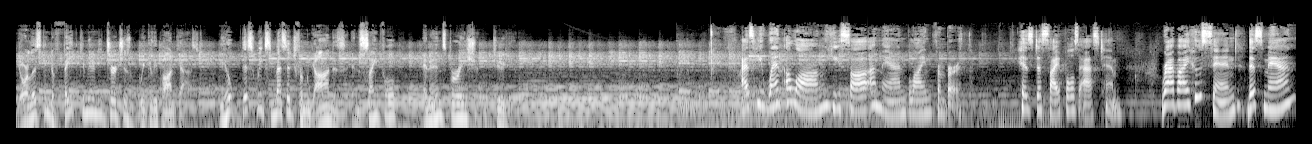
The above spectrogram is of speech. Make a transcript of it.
You're listening to Faith Community Church's weekly podcast. We hope this week's message from God is insightful and an inspiration to you. As he went along, he saw a man blind from birth. His disciples asked him, Rabbi, who sinned, this man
